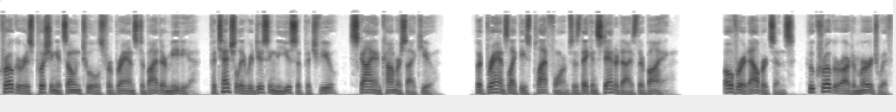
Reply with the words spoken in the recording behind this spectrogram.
Kroger is pushing its own tools for brands to buy their media, potentially reducing the use of Pacvue, Skai, and Commerce IQ. But brands like these platforms as they can standardize their buying. Over at Albertsons, who Kroger are to merge with,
